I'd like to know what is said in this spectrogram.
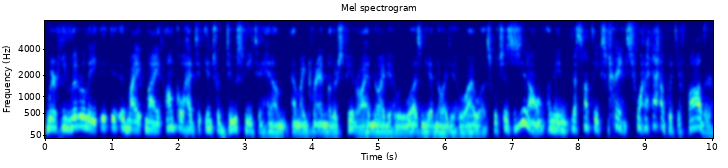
where he literally it, it, my my uncle had to introduce me to him at my grandmother's funeral. I had no idea who he was, and he had no idea who I was. Which is, you know, I mean, that's not the experience you want to have with your father.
